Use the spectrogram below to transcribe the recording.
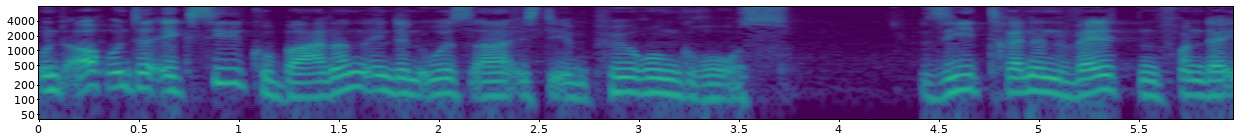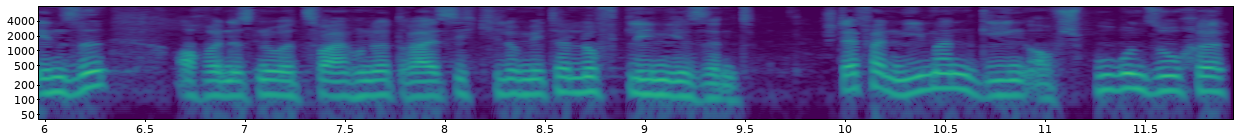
und auch unter Exilkubanern in den USA ist die Empörung groß. Sie trennen Welten von der Insel, auch wenn es nur 230 Kilometer Luftlinie sind. Stefan Niemann ging auf Spurensuche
